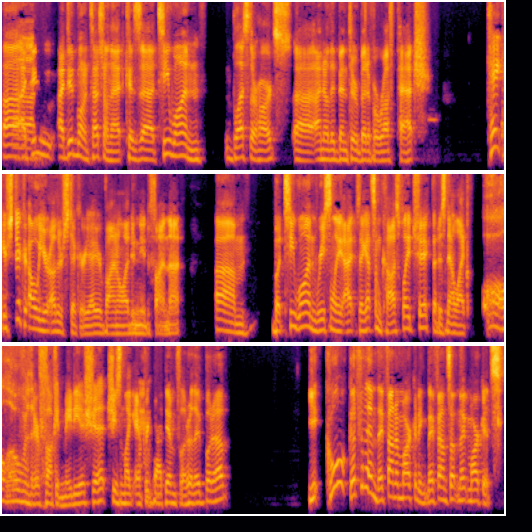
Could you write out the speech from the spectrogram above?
Uh, I Uh, do. I did want to touch on that because uh, T1, bless their hearts. Uh, I know they've been through a bit of a rough patch. Kate, your sticker. Oh, your other sticker. Yeah, your vinyl. I do need to find that. Um, but T1 recently, I, they got some cosplay chick that is now like all over their fucking media shit. She's in like every goddamn photo they put up. Yeah, cool. Good for them. They found a marketing. They found something that markets.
